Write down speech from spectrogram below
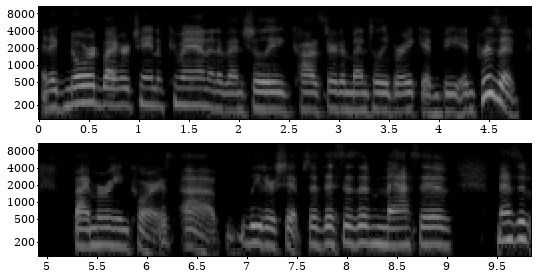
and ignored by her chain of command and eventually caused her to mentally break and be imprisoned by Marine Corps uh, leadership. So this is a massive, massive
